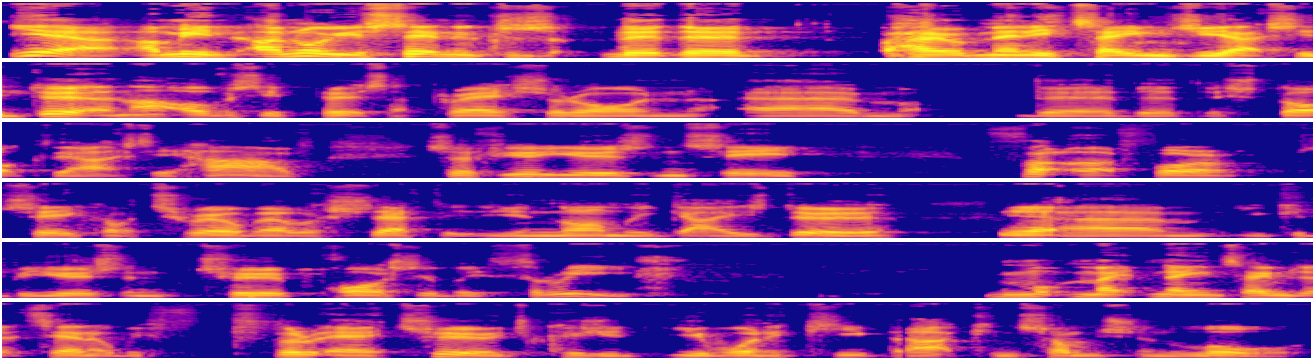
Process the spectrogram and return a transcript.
yeah i mean i know you're saying because the the how many times you actually do it and that obviously puts a pressure on um the the, the stock they actually have. So if you're using say for, for sake of a 12 hour shift that you normally guys do yeah. um, you could be using two possibly three nine times out of ten it'll be th- uh, two because you, you want to keep that consumption low.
